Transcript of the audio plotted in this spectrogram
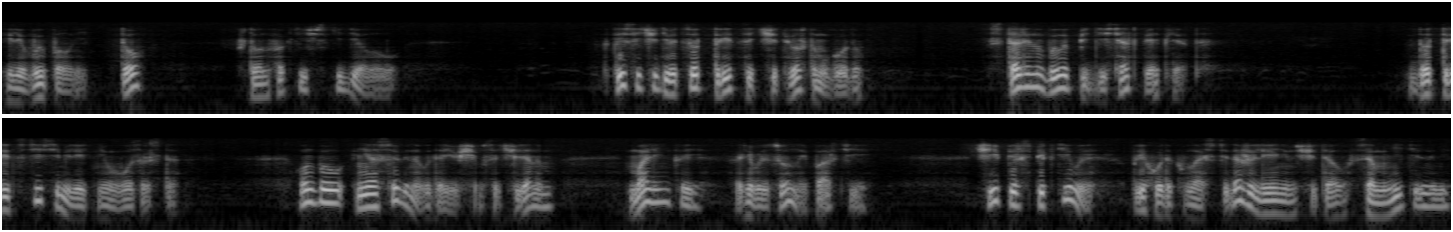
или выполнить то, что он фактически делал. К 1934 году Сталину было 55 лет. До 37-летнего возраста он был не особенно выдающимся членом маленькой революционной партии, чьи перспективы прихода к власти даже Ленин считал сомнительными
